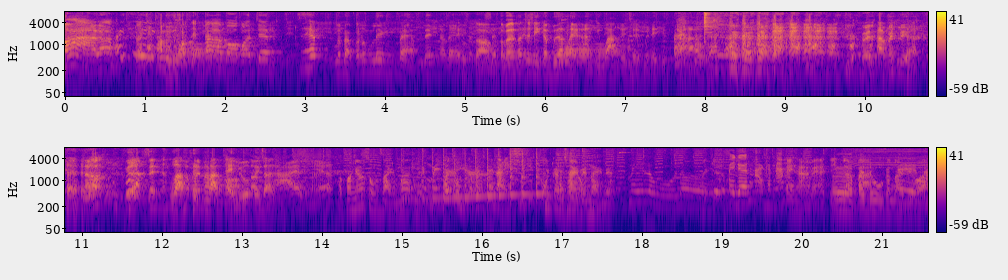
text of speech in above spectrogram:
บ้าแล้วแล้วแกทำให้เขาเสร็จหบ้าน้าบอคอลลาเจนเซ็ตแล้วแบบก็ต้องเร่งแบบเร่งอะไรให้ถูมักนต้องเสร็จก็มันก็จะมีกระเบื้องหลายอันที่ว่างเฉยๆไม่ได้ติดกาว เวลาไม่เหลือแล้วก็เกือบเสร็จทั้งหมดวางแล้ค่อยวางถ่ายรูปไปก่อน ตสุดท้ายอะไรเงี้ยตอนนี้เราสงสัยมากเลย ไม่รู้ไปไหน คุณกัญชัยไปไหนเนี่ย ไม่รู้เลย ไปเดินหากันนะ ไปหาไหมอาจจะเออยู่หอลังไปบ้านดูกันหน่อยดีกว่า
